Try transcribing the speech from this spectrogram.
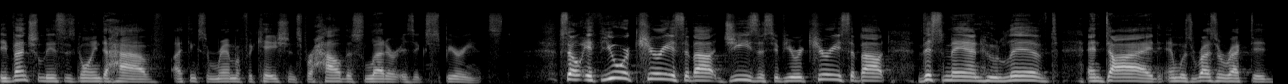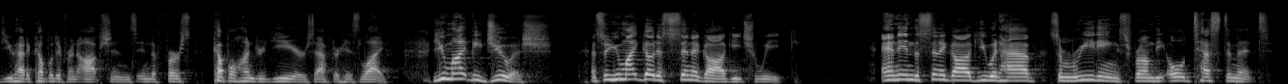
eventually this is going to have, I think, some ramifications for how this letter is experienced. So, if you were curious about Jesus, if you were curious about this man who lived and died and was resurrected, you had a couple different options in the first couple hundred years after his life. You might be Jewish, and so you might go to synagogue each week. And in the synagogue, you would have some readings from the Old Testament.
